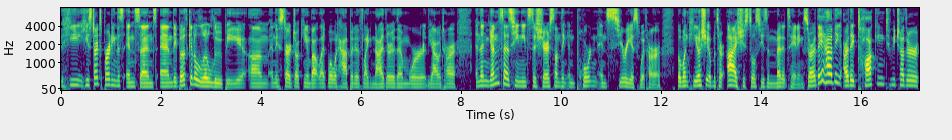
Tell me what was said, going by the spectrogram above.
he he starts burning this incense and they both get a little loopy um and they start joking about like what would happen if like neither of them were the avatar. And then yun says he needs to share something important and serious with her. But when kyoshi opens her eyes she still sees him meditating. So are they having are they talking to each other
